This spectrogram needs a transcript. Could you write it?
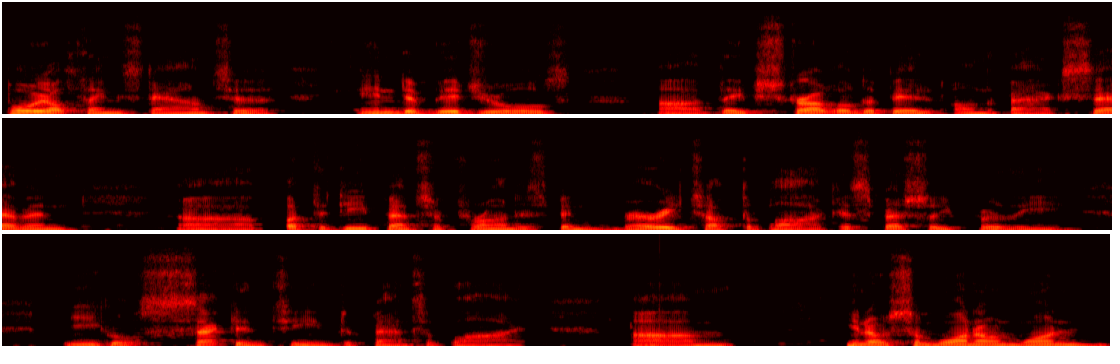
boil things down to individuals. Uh, they've struggled a bit on the back seven, uh, but the defensive front has been very tough to block, especially for the Eagles' second team defensive line. Um, you know, some one on one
